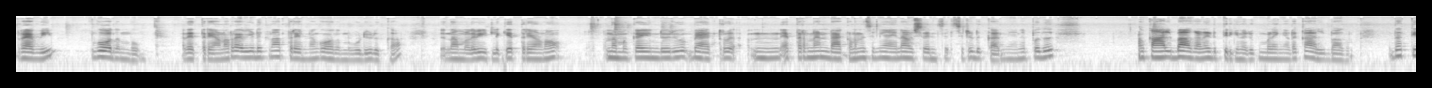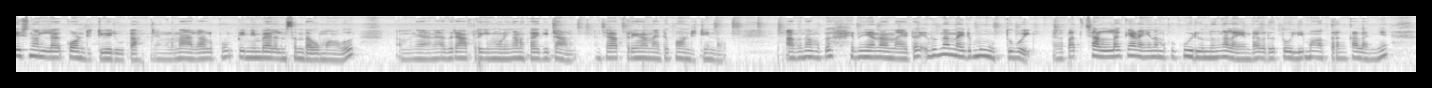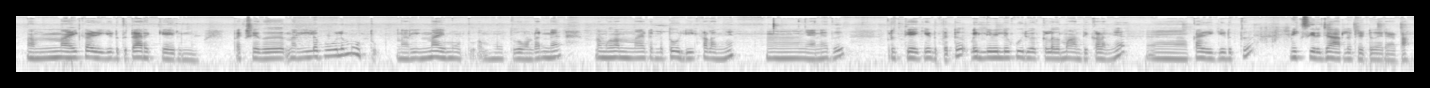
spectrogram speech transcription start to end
റവയും ഗോതമ്പും. അത് എത്രയാണോ റവി എടുക്കണം അത്ര തന്നെ ഗോതമ്പ് പൊടി എടുക്കുക. നമ്മളെ വീട്ടിലേക്ക് എത്രയാണോ നമുക്ക് അതിന്റെ ഒരു ബാറ്റർ എത്ര എണ്ണം ഉണ്ടാക്കണം എന്ന് വെച്ചിട്ടുണ്ടെങ്കിൽ അതിനനുസരിച്ചിട്ട് എടുക്കാം. ഞാനിപ്പോൾ ഇത് കാൽഭാഗമാണ് എടുത്തിരിക്കുന്നത്. ഒരു കുമ്പളങ്ങയുടെ കാൽഭാഗം ഇത് അത്യാവശ്യം നല്ല ക്വാണ്ടിറ്റി വരും കേട്ടോ ഞങ്ങൾ നാലാൾക്കും പിന്നെയും ബാലൻസ് ഉണ്ടാവും മാവ്. അപ്പം ഞാൻ അത് രാത്രിക്കും കൂടി കണക്കാക്കിയിട്ടാണ്. എന്നുവെച്ചാൽ അത്രയും നന്നായിട്ട് ക്വാണ്ടിറ്റി ഉണ്ടാവും. അപ്പോൾ നമുക്ക് ഇത് ഞാൻ നന്നായിട്ട് ഇത് നന്നായിട്ട് മൂത്ത് പോയി അപ്പോൾ ചള്ളൊക്കെ ആണെങ്കിൽ നമുക്ക് കുരുന്നും കളയണ്ട. വെറുതെ തൊലി മാത്രം കളഞ്ഞ് നന്നായി കഴുകിയെടുത്തിട്ട് അരക്കായിരുന്നു. പക്ഷേ ഇത് നല്ലപോലെ മൂത്തു. നന്നായി മൂത്തു. മൂത്തത് കൊണ്ട് തന്നെ നമുക്ക് നന്നായിട്ട് എന്റെ തൊലി കളഞ്ഞ് ഞാനത് വൃത്തിയാക്കി എടുത്തിട്ട് വലിയ വലിയ കുരുവൊക്കെ ഉള്ളത് മാന്തി കളഞ്ഞ് കഴുകിയെടുത്ത് മിക്സിയിൽ ജാറിലിട്ടിട്ട് വരാം കേട്ടോ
